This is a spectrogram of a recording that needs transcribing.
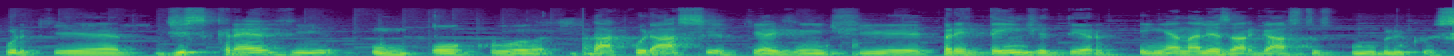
porque descreve um pouco da acurácia que a gente pretende ter em analisar gastos públicos.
